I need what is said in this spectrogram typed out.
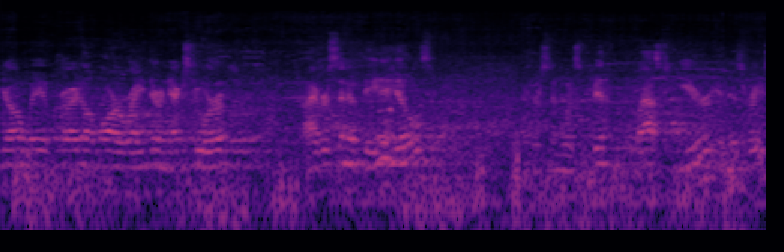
Yahweh of Pride Mar right there next to her. Iverson of Dana Hills. Iverson was fifth last year in this race.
